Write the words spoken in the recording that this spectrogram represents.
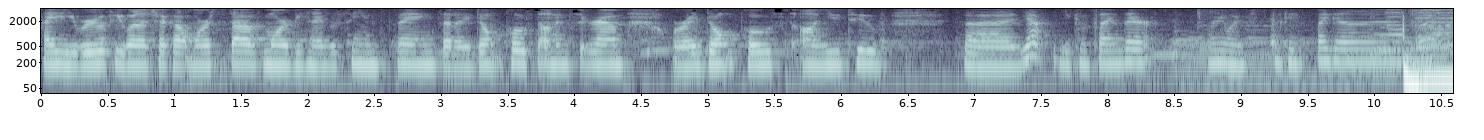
Heidi Roo if you want to check out more stuff, more behind the scenes things that I don't post on Instagram or I don't post on YouTube. But yeah, you can find there. Anyways, okay, bye guys.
